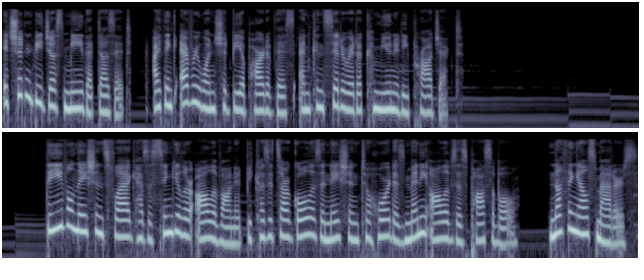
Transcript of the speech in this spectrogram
It shouldn't be just me that does it. I think everyone should be a part of this and consider it a community project. The Evil Nation's flag has a singular olive on it because it's our goal as a nation to hoard as many olives as possible. Nothing else matters.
